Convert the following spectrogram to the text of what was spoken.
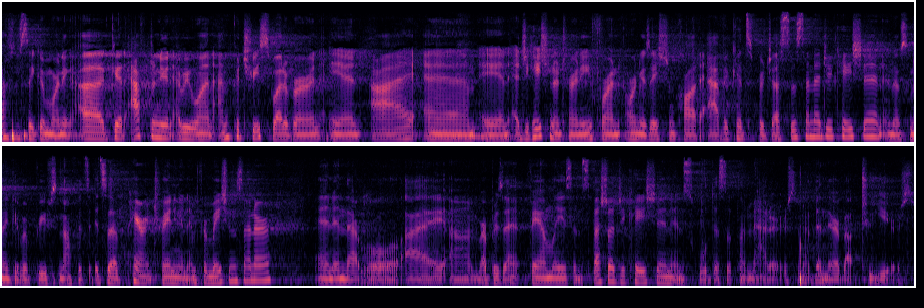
I was going to say good morning. Uh, good afternoon, everyone. I'm Patrice Wedderburn, and I am an education attorney for an organization called Advocates for Justice in Education. And I'm going to give a brief synopsis. It's a parent training and information center, and in that role, I um, represent families in special education and school discipline matters. And I've been there about two years.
